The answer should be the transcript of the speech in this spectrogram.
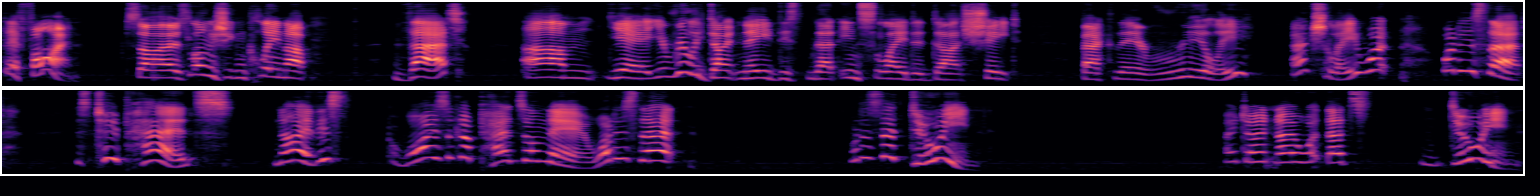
they're fine. So as long as you can clean up that, um, yeah, you really don't need this that insulated uh, sheet back there, really. Actually, what what is that? There's two pads. No, this, why has it got pads on there? What is that? What is that doing? I don't know what that's doing.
